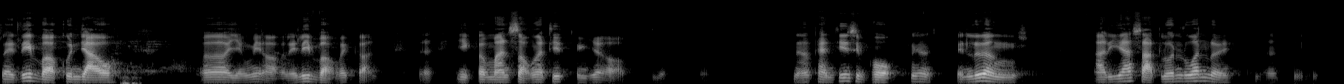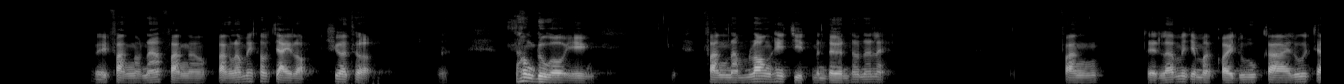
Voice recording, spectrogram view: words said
เลยรีบบอกคุณเยาวเออยังไม่ออกเลยรีบบอกไว้ก่อน อีกประมาณสองอาทิตย์ถึงจะออก นะแผ่นที่สิบหกเนี่ยเป็นเรื่องอริยสัจล้วนๆเลยไปฟังเอานะ ฟังเอาฟังแล้วไม่เข้าใจหรอก เชื่อเถอะต้องดูเอาเอง ฟังนำร่องให้จิตมันเดินเท่านั้นแหละ ฟังเสร็จแล้วไม่จะมาคอยดูกายรู้ใจ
